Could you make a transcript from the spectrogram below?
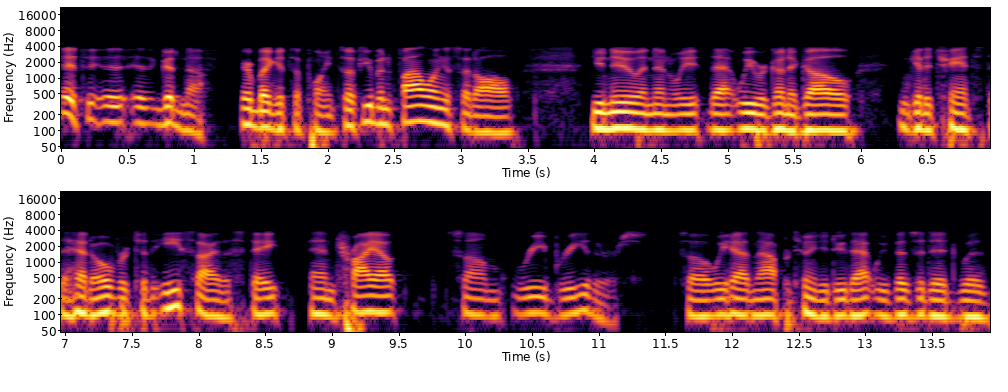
it's it, it, good enough. Everybody gets a point. So if you've been following us at all, you knew, and then we that we were going to go and get a chance to head over to the east side of the state and try out some rebreathers. So we had an opportunity to do that. We visited with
